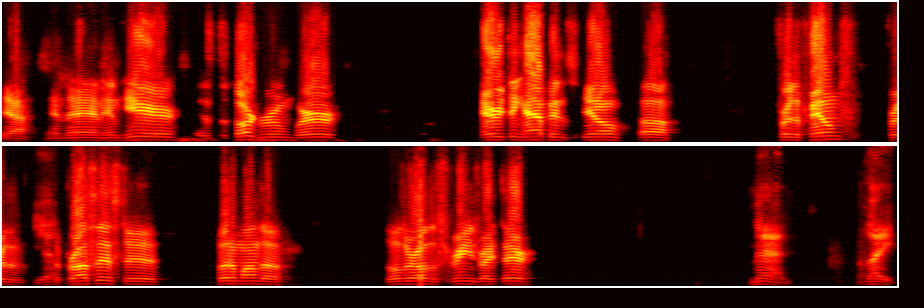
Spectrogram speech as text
Yeah, and then in here is the dark room where everything happens. You know, uh, for the films, for the Yeah. the process to put them on the. Those are all the screens right there. Man, like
